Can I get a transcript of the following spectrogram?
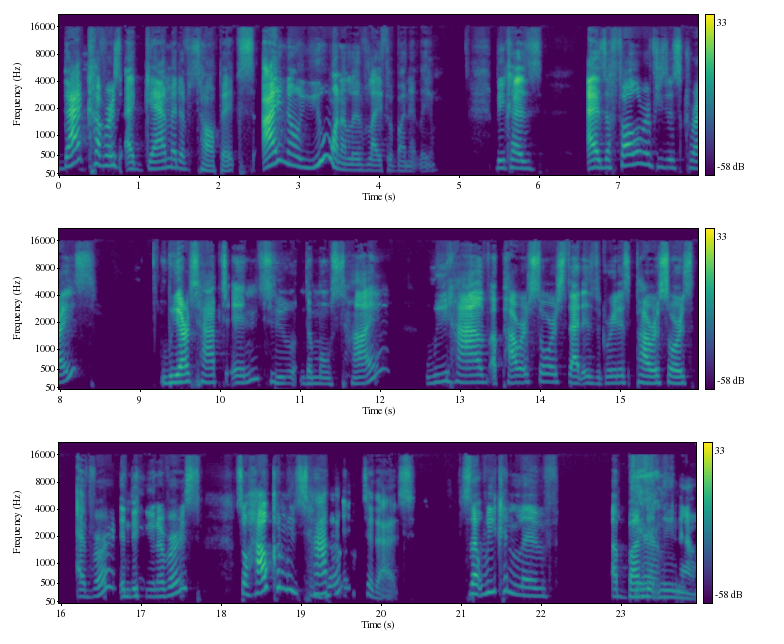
that covers a gamut of topics. I know you want to live life abundantly because as a follower of Jesus Christ, we are tapped into the most high. We have a power source that is the greatest power source ever in the universe. So, how can we tap Mhm. into that so that we can live abundantly now?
